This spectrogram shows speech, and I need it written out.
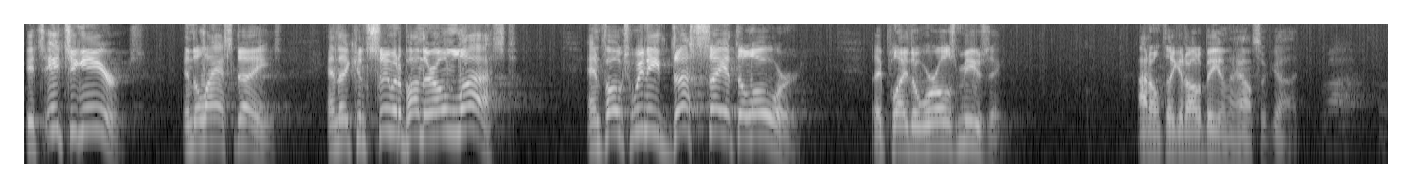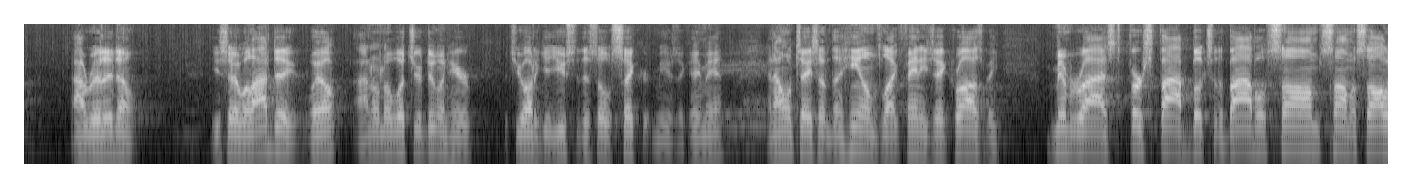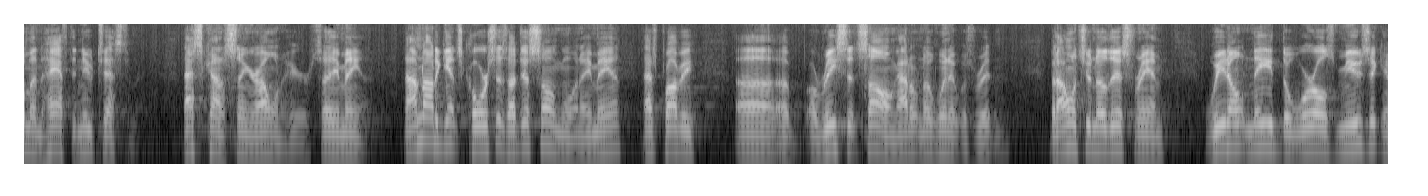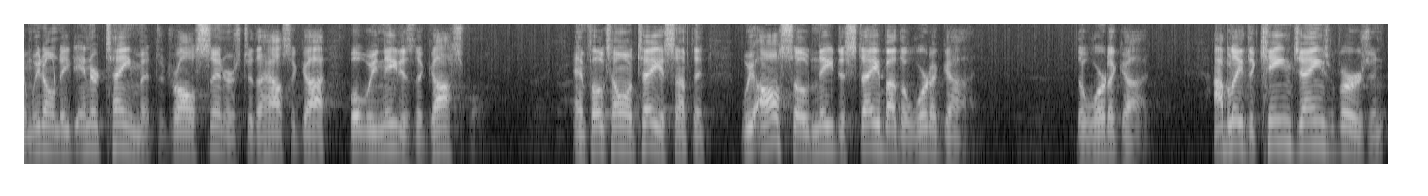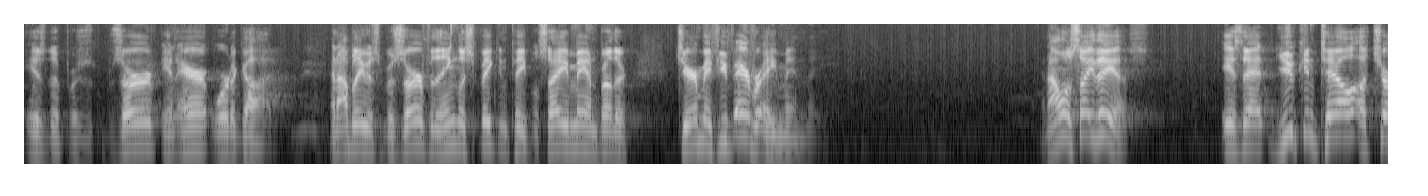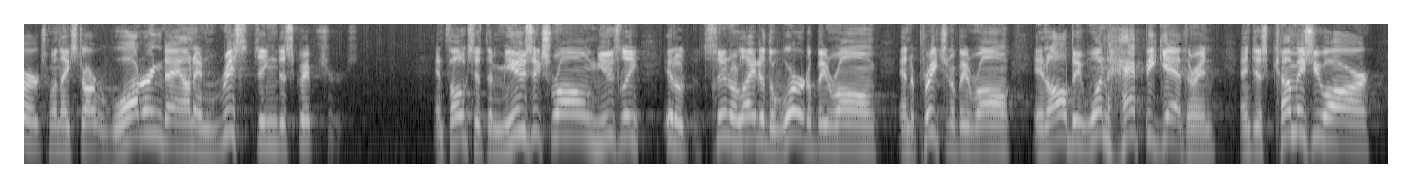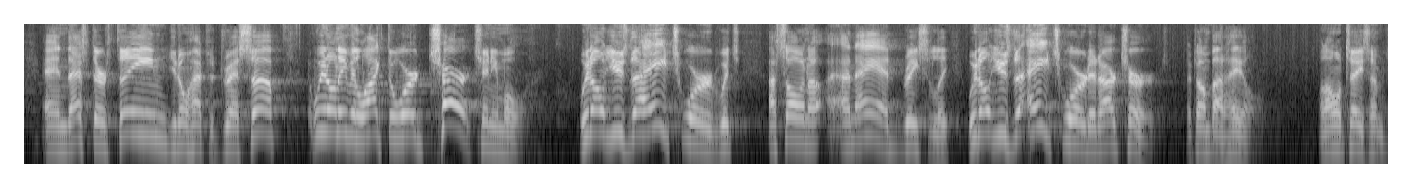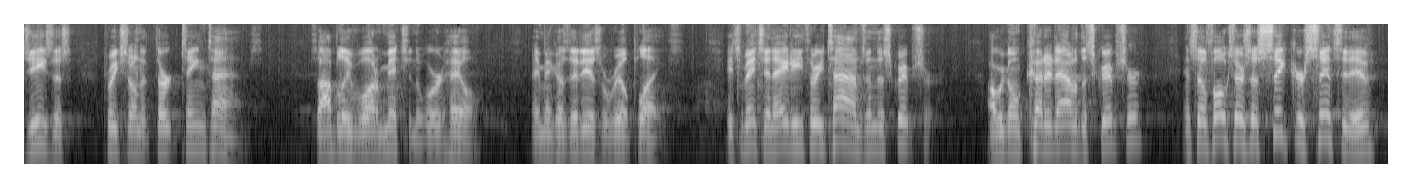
It's itching ears in the last days. And they consume it upon their own lust. And folks, we need, thus saith the Lord. They play the world's music. I don't think it ought to be in the house of God. I really don't. You say, Well, I do. Well, I don't know what you're doing here, but you ought to get used to this old sacred music. Amen. Amen. And I want to tell you something the hymns like Fanny J. Crosby memorized the first five books of the Bible Psalms, Psalm of Solomon, half the New Testament. That's the kind of singer I want to hear. Say amen. Now, I'm not against courses. I just sung one. Amen. That's probably uh, a, a recent song. I don't know when it was written. But I want you to know this, friend. We don't need the world's music and we don't need entertainment to draw sinners to the house of God. What we need is the gospel. And, folks, I want to tell you something. We also need to stay by the Word of God. The Word of God. I believe the King James Version is the preserved, inerrant Word of God. And I believe it's preserved for the English speaking people. Say amen, brother Jeremy, if you've ever amen me. And I want to say this is that you can tell a church when they start watering down and risking the scriptures. And folks, if the music's wrong, usually it'll sooner or later the word will be wrong and the preaching will be wrong. And it'll all be one happy gathering and just come as you are. And that's their theme. You don't have to dress up. We don't even like the word church anymore. We don't use the H word, which I saw in a, an ad recently. We don't use the H word at our church. They're talking about hell. Well, I want to tell you something. Jesus preached on it 13 times. So I believe we ought to mention the word hell. Amen, because it is a real place. It's mentioned 83 times in the scripture. Are we going to cut it out of the scripture? And so, folks, there's a seeker sensitive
